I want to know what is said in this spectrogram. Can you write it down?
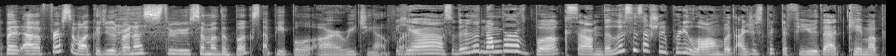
But uh, first of all, could you run us through some of the books that people are reaching out for? Yeah, so there's a number of books. Um, the list is actually pretty long, but I just picked a few that came up,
